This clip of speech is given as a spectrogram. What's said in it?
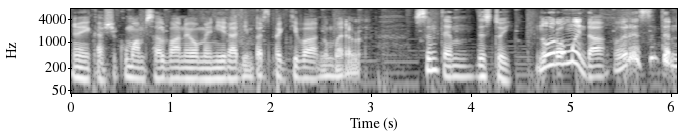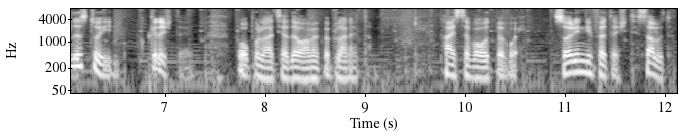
nu e ca și cum am salvat noi omenirea din perspectiva numerelor. Suntem destui. Nu români, dar în rest suntem destui. Crește populația de oameni pe planetă. Hai să vă aud pe voi. Sorin din Fetești, salut!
